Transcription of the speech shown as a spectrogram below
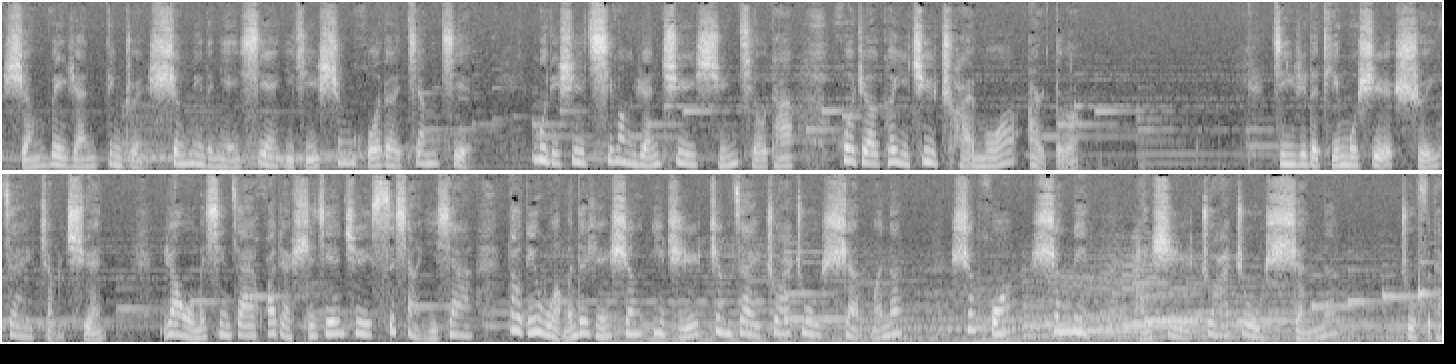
神为人定准生命的年限以及生活的疆界，目的是期望人去寻求他，或者可以去揣摩而得。今日的题目是谁在掌权？让我们现在花点时间去思想一下，到底我们的人生一直正在抓住什么呢？生活、生命，还是抓住神呢？祝福大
